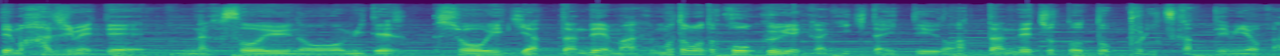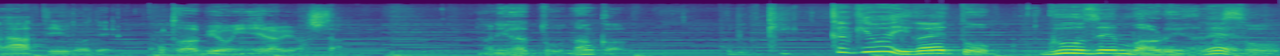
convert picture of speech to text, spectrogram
でも初めてなんかそういうのを見て衝撃やったんでもともと航空外科に行きたいっていうのがあったんでちょっとどっぷり使ってみようかなっていうので音羽病院選びました。ありがとう。なんか、きっかけは意外と偶然もあるんやね。そ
